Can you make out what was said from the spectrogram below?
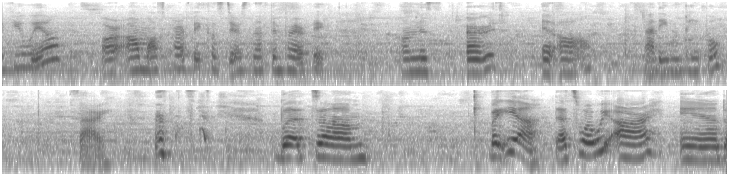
if you will, or almost perfect, because there's nothing perfect on this earth at all, not even people. Sorry. but um, but yeah, that's where we are, and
